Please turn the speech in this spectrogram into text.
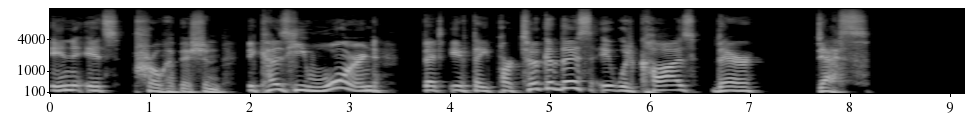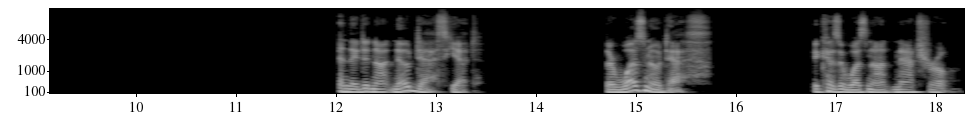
In its prohibition, because he warned that if they partook of this, it would cause their death. And they did not know death yet. There was no death because it was not natural.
